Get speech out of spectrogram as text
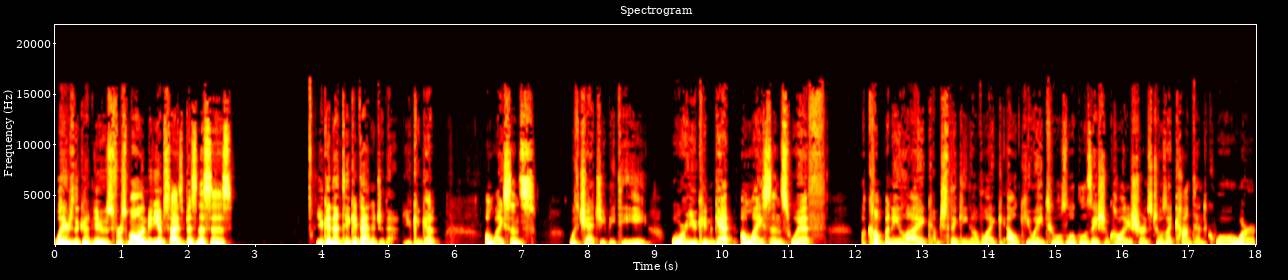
well here's the good news for small and medium sized businesses you can then take advantage of that. You can get a license with ChatGPT, or you can get a license with a company like I'm just thinking of like LQA tools, localization quality assurance tools like ContentQuo, or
